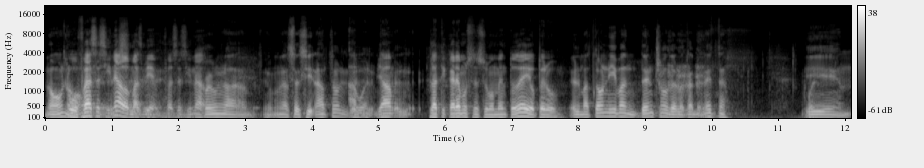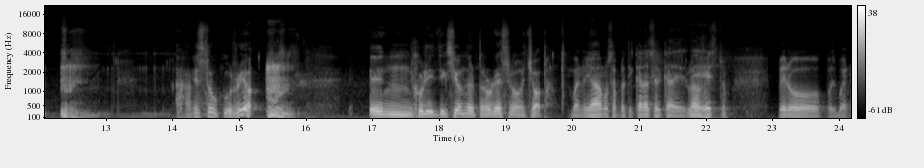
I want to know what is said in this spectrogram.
No, no. O fue asesinado, es, más bien, fue asesinado. Fue una- un asesinato. El, Ah, bueno, ya el- platicaremos en su momento de ello, pero el matón iba dentro de la camioneta. Y ajá, esto ocurrió en jurisdicción del Progreso Choapa. bueno, ya vamos a platicar acerca de, esto, pero pues bueno,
